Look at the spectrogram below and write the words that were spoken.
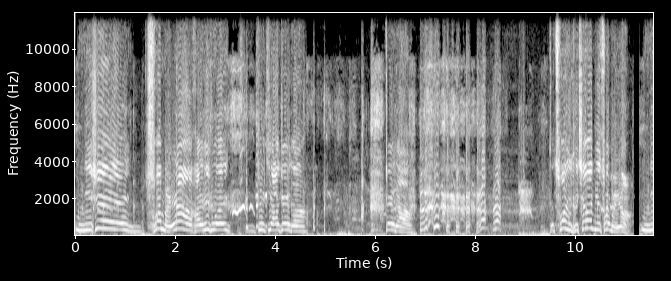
你是串门啊，还是说就家这儿的？这儿的？这串你可千万别串门啊！你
